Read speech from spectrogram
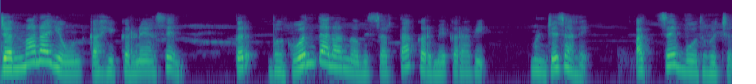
जन्माला येऊन काही करणे असेल तर भगवंताला न विसरता कर्मे करावी म्हणजे झाले. आजचे बोधवचन.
